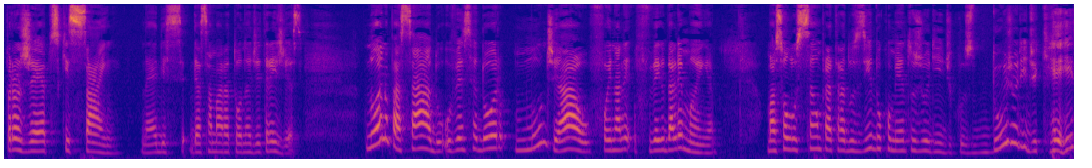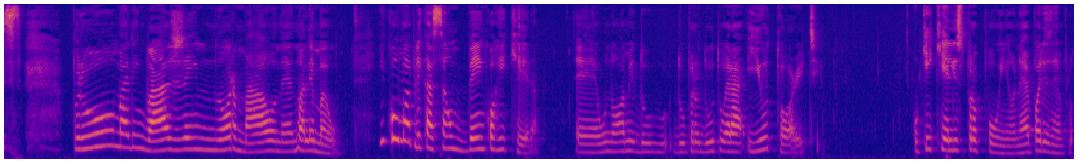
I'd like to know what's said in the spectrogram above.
projetos que saem né, dessa maratona de três dias. No ano passado, o vencedor mundial foi na, veio da Alemanha. Uma solução para traduzir documentos jurídicos do juridiquês para uma linguagem normal, né, no alemão. E com uma aplicação bem corriqueira. É, o nome do, do produto era Authority. O que, que eles propunham, né? Por exemplo,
